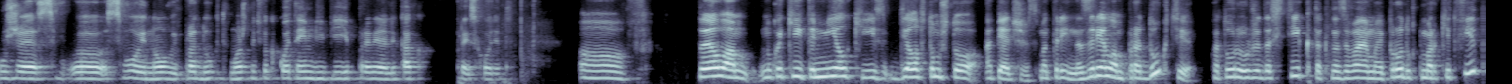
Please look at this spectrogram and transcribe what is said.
уже э, свой новый продукт, может быть, вы какой-то MVP проверяли, как происходит? А, в целом, ну, какие-то мелкие... Дело в том, что, опять же, смотри, на зрелом продукте, который уже достиг так называемый продукт market fit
